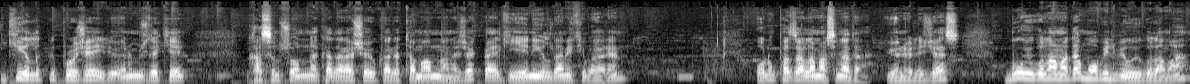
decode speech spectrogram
iki yıllık bir projeydi. Önümüzdeki Kasım sonuna kadar aşağı yukarı tamamlanacak. Belki yeni yıldan itibaren onun pazarlamasına da yöneleceğiz. Bu uygulamada mobil bir uygulama.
